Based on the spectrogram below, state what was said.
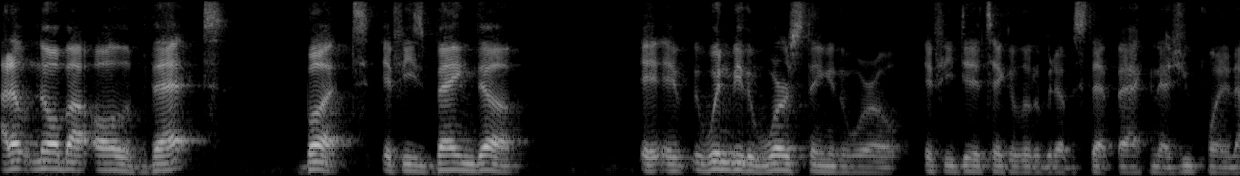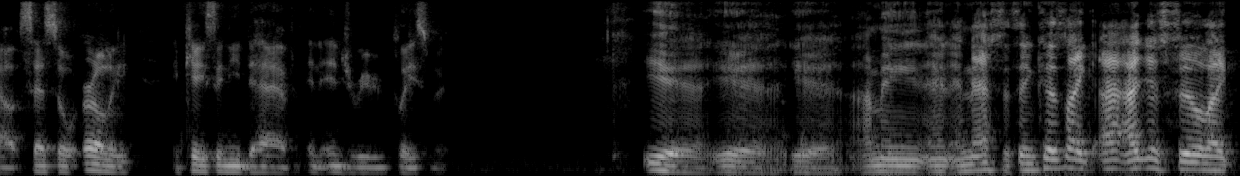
I don't know about all of that, but if he's banged up, it, it, wouldn't be the worst thing in the world if he did take a little bit of a step back. And as you pointed out, said so early in case they need to have an injury replacement. Yeah, yeah, yeah. I mean, and, and that's the thing, because like I, I, just feel like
